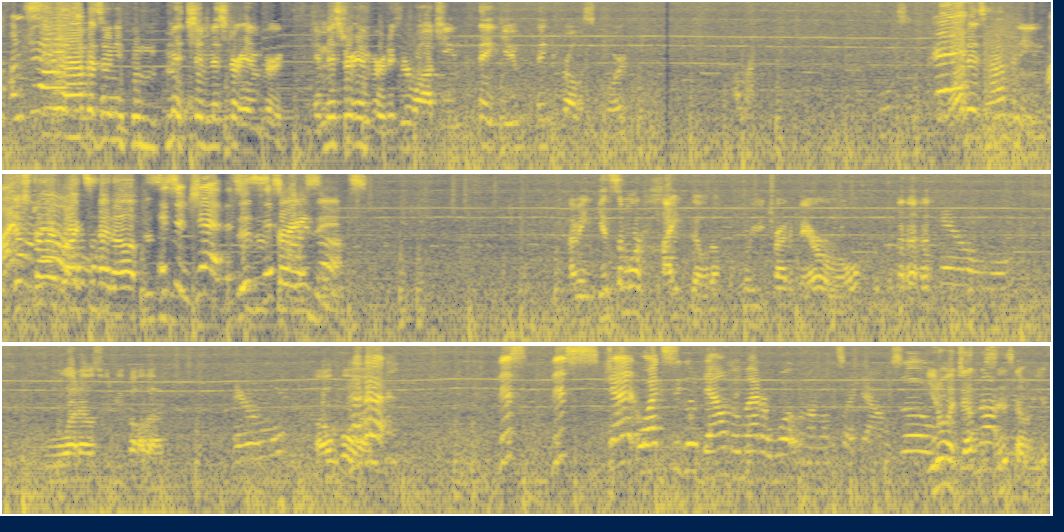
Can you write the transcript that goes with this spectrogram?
I'm See what happens when you mention Mr. Invert. And Mr. Invert, if you're watching, thank you. Thank you for all the support. Oh my. What is happening? Just drive know. right side up. This It's is. a jet. This, This is this car crazy. I mean, get some more height build up before you try to barrel roll. Barrel roll. what else would you call that? barrel. roll. Oh boy. this this jet likes to go down no matter what when I'm upside down. So You know what jet this is, don't you?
